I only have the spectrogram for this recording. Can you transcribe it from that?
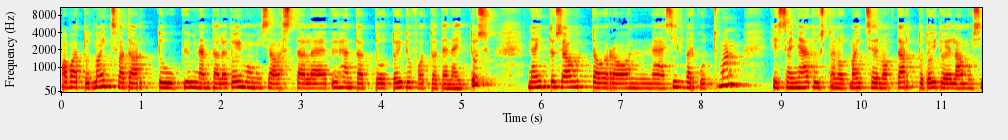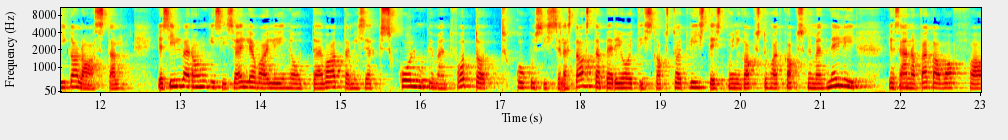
avatud Maitsva Tartu kümnendale toimumisaastale pühendatud toidufotode näitus. Näituse autor on Silver Gutman, kes on jäädvustanud Maitseva Tartu toiduelamusi igal aastal. ja Silver ongi siis välja valinud vaatamiseks kolmkümmend fotot kogu siis sellest aastaperioodist kaks tuhat viisteist kuni kaks tuhat kakskümmend neli ja see annab väga vahva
